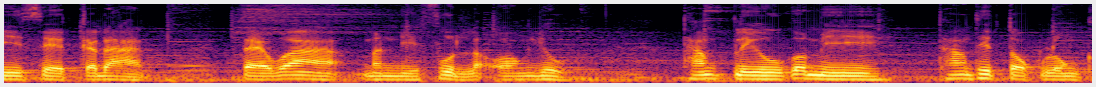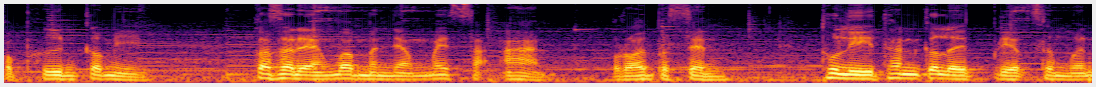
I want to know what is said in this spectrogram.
มีเศษกระดาษ แต่ว่ามันมีฝุ่นละอองอยู่ ทั้งปลิวก็มีทั้งที่ตกลงกับพื้นก็มี ก็แสดงว่ามันยังไม่สะอาดร้อยเปอร์เซ็นต์ทุลีท่านก็เลยเปรียบเสมือน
